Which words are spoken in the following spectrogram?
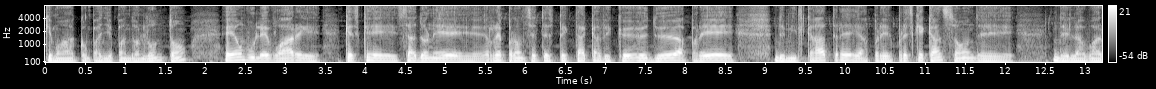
qui m'ont accompagné pendant longtemps et on voulait voir qu'est-ce que ça donnait reprendre cet spectacle avec eux deux après 2004 et après presque 15 ans de, de l'avoir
